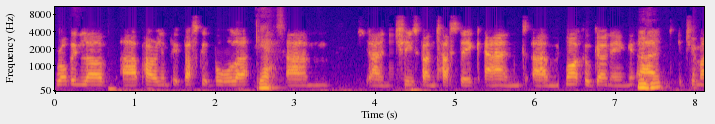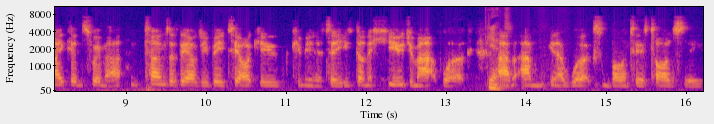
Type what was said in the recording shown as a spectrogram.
Robyn Love, uh, Paralympic basketballer. Yes. Um, and she's fantastic. And um, Michael Gunning, mm-hmm. a Jamaican swimmer, in terms of the LGBTIQ community, he's done a huge amount of work. Yes. Um, and you know works and volunteers tirelessly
